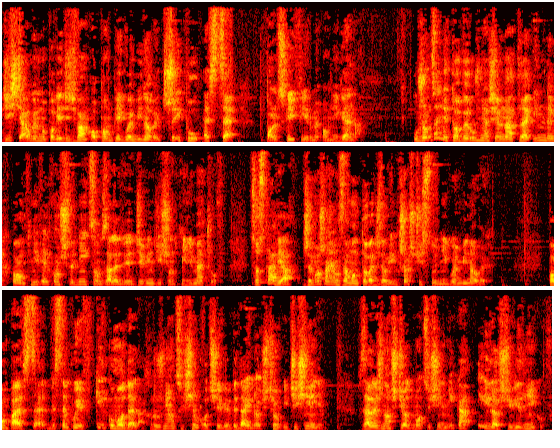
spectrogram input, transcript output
Dziś chciałbym opowiedzieć Wam o pompie głębinowej 3,5 SC polskiej firmy Omnigena. Urządzenie to wyróżnia się na tle innych pomp niewielką średnicą, zaledwie 90 mm, co sprawia, że można ją zamontować do większości studni głębinowych. Pompa SC występuje w kilku modelach, różniących się od siebie wydajnością i ciśnieniem, w zależności od mocy silnika i ilości wirników.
